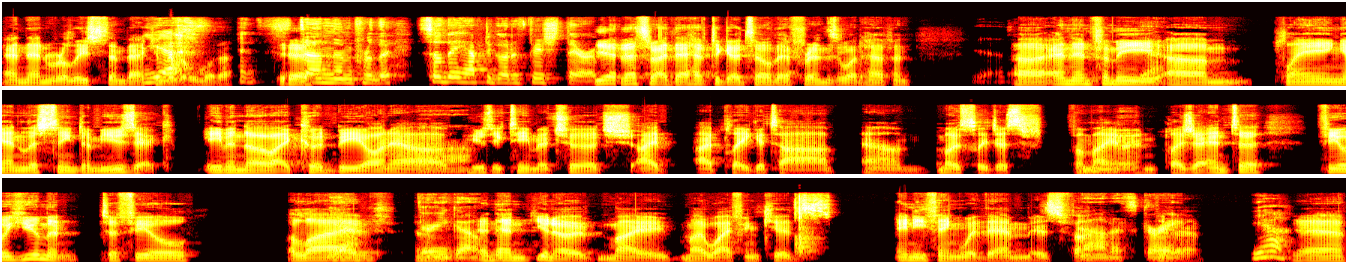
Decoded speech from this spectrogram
and then release them back Yeah. into the water. Stun them for the so they have to go to fish therapy. Yeah, that's right. They have to go tell their friends what happened. Yes. Uh, and then for me, Yeah. um, playing and listening to music, even though I could be on our Ah. music team at church, I, I play guitar um, mostly just for my Mhm. own pleasure and to feel human, to feel alive. there you and- go. And then, you know, my, my wife and kids, anything with them is fun. Oh, that's great. Yeah. Yeah. yeah.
